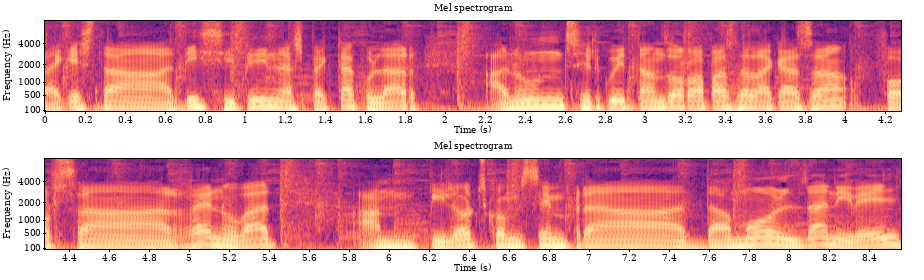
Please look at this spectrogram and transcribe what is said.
d'aquesta disciplina espectacular en un circuit d'Andorra Pas de la Casa força renovat amb pilots, com sempre, de molt de nivell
